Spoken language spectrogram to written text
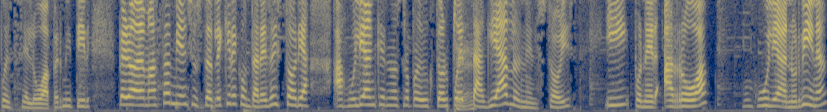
pues se lo va a permitir. Pero además también, si usted le quiere contar esa historia a Julián, que es nuestro productor, puede taguearlo en el Stories y poner arroba Julián Urbina.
